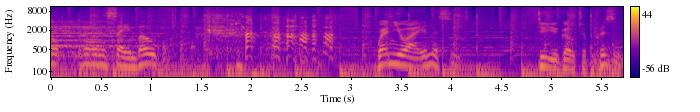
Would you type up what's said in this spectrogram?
oh, we're on the same boat. When you are innocent, do you go to prison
